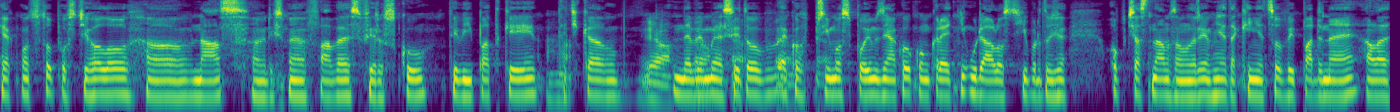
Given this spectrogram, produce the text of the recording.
jak moc to postihalo uh, nás, když jsme v AWS Firsku, ty výpadky. Aha. Teďka jo, nevím, jo, jestli jo, to jo, jako jo. přímo spojím s nějakou konkrétní událostí, protože občas nám samozřejmě taky něco vypadne, ale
